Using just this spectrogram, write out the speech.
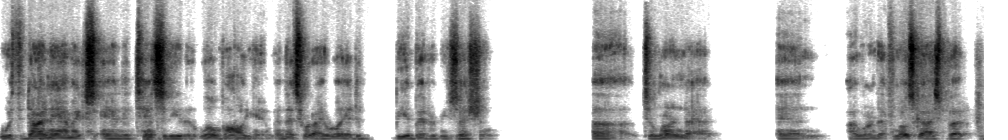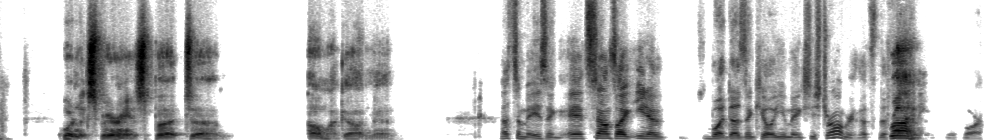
with the dynamics and intensity at low volume, and that's what I really had to be a better musician uh, to learn that. And I learned that from those guys, but what an experience. But uh, oh my God, man. That's amazing. It sounds like, you know, what doesn't kill you makes you stronger. That's the right. So far.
